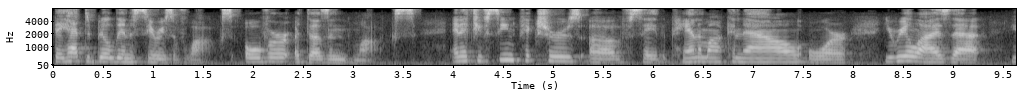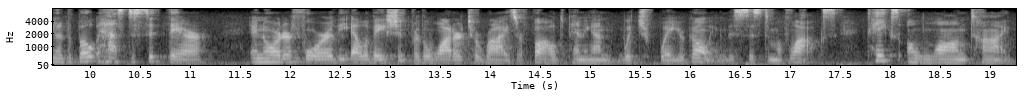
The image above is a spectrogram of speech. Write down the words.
they had to build in a series of locks, over a dozen locks. And if you've seen pictures of, say, the Panama Canal, or you realize that you know the boat has to sit there in order for the elevation, for the water to rise or fall, depending on which way you're going. This system of locks takes a long time.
